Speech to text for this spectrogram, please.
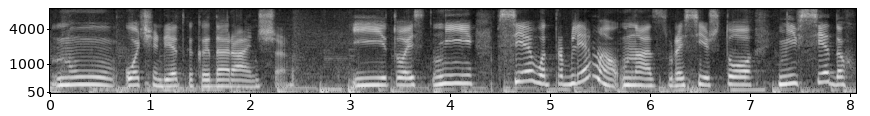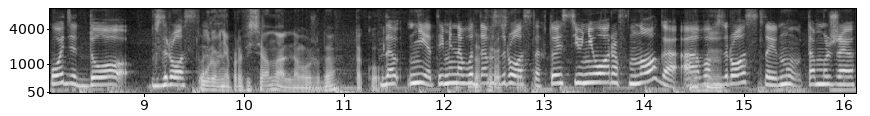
Ну, очень редко, когда раньше. И то есть не все вот проблемы у нас в России, что не все доходят до взрослых. Уровня профессионального уже, да? Такого? Да, нет, именно вот До до, взрослых. взрослых. То есть юниоров много, а во Мгм. взрослые, ну, там уже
